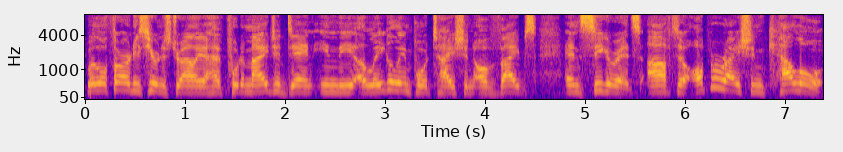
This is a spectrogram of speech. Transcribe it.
Well, authorities here in Australia have put a major dent in the illegal importation of vapes and cigarettes after Operation Callor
